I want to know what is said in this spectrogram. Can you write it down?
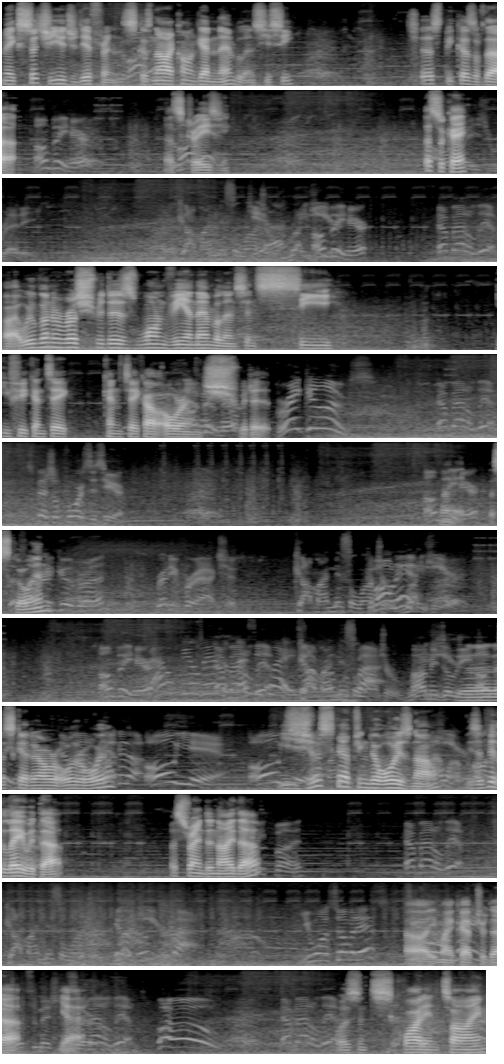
makes such a huge difference. Cause now I can't get an ambulance. You see, just because of that. That's crazy. That's okay. Alright, we're gonna rush with this 1V and ambulance and see if we can take can take out orange with it. Break loose. How about a lift? Special forces here. Humvee let's go in. a good run. Ready for action. Got my missile Come launcher on in. right here. Humvee here. Battlefield is a messy place. Got my missile launcher right here. Uh, let's get our Everybody other oil. He's just capturing the oils now. He's a bit late with that. Let's try and deny that. Uh, he might capture that. Yeah. Wasn't quite in time.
